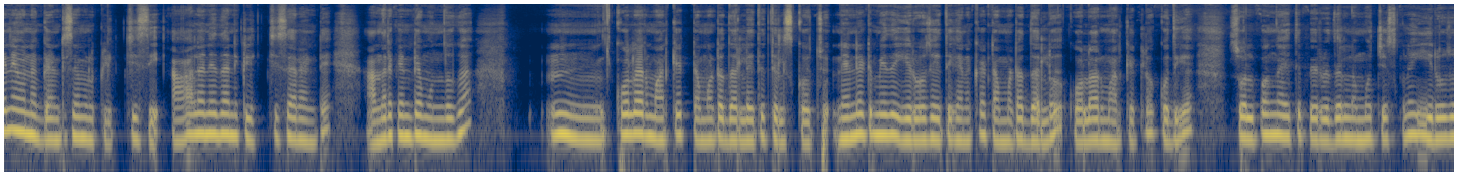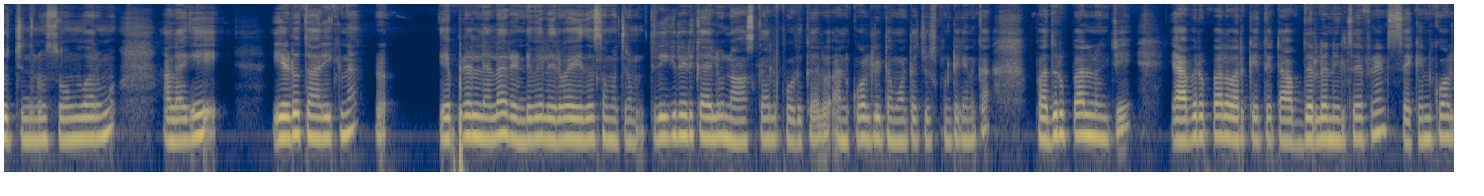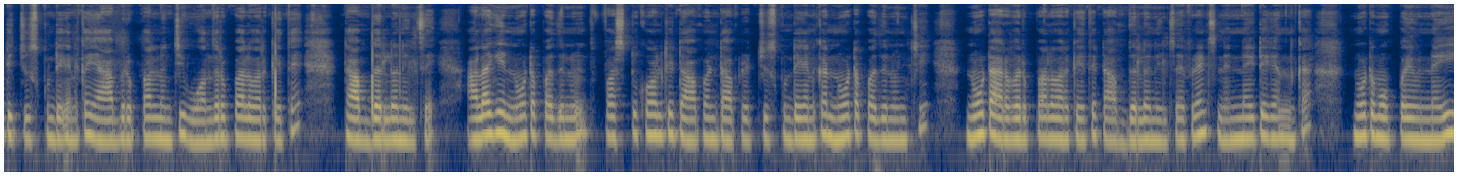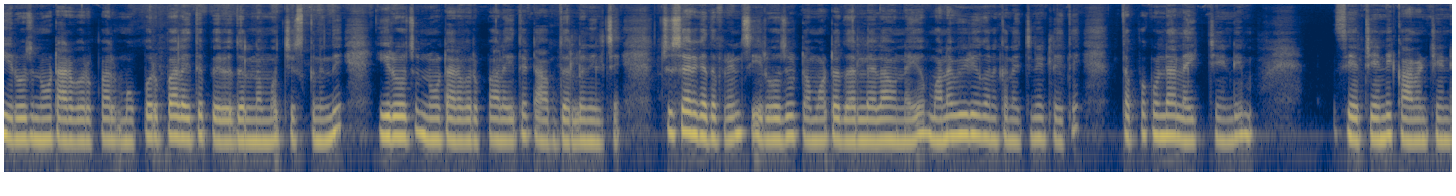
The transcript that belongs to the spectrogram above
పక్కనే ఉన్న గంట సింబల్ క్లిక్ చేసి ఆల్ అనే దాన్ని క్లిక్ చేశారంటే అందరికంటే ముందుగా కోలార్ మార్కెట్ టమాటో ధరలు అయితే తెలుసుకోవచ్చు. నిన్నటి మీద ఈ రోజు అయితే కనుక టమాటా ధరలు కోలార్ మార్కెట్లో కొద్దిగా స్వల్పంగా అయితే పెరుగుదల నమోదు చేసుకుని ఈరోజు వచ్చింది సోమవారము అలాగే ఏడో తారీఖున ఏప్రిల్ నెల రెండు వేల ఇరవై ఐదో సంవత్సరం. త్రీ గ్రేడ్ కాయలు నాసుకాయలు పొడికాయలు అండ్ క్వాలిటీ టమాటా చూసుకుంటే కనుక పది రూపాయల నుంచి యాభై రూపాయల వరకు అయితే టాప్ ధరలో నిలిచాయి ఫ్రెండ్స్. సెకండ్ క్వాలిటీ చూసుకుంటే కనుక యాభై రూపాయల నుంచి వంద రూపాయల వరకు అయితే టాప్ ధరలో నిలిచాయి. అలాగే నూట పది first quality top and top rate చూసుకుంటే కనుక నూట పది నుంచి నూట అరవై రూపాయల వరకు అయితే టాప్ ధరలో నిలిచాయి ఫ్రెండ్స్. నిన్నైతే కనుక నూట ముప్పై ఉన్నాయి. ఈరోజు నూట అరవై రూపాయలు ముప్పై రూపాయలు అయితే పెరుగుదల నమోదు చేసుకునింది. ఈరోజు నూట అరవై రూపాయలు అయితే టాప్ ధరలో నిలిచాయి. చూశారు కదా ఫ్రెండ్స్ ఈరోజు టమాటో ధరలు ఎలా ఉన్నాయో. మన వీడియో కనుక నచ్చినట్లయితే తప్పకుండా లైక్ చేయండి షేర్ చేయండి కామెంట్ చేయండి.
